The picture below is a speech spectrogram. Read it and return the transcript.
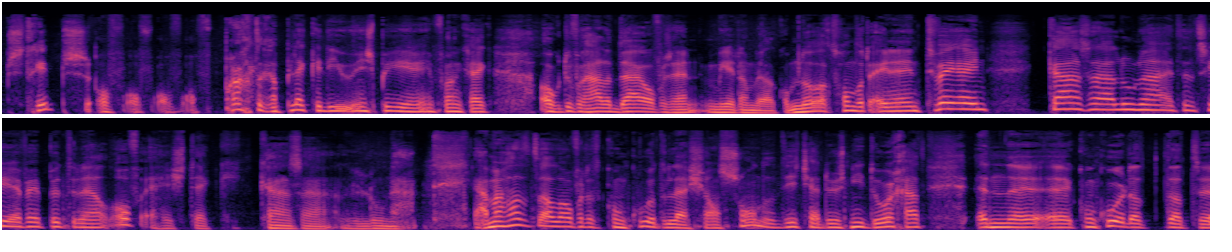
strips of, of, of, of prachtige plekken die u inspireren in Frankrijk. Ook de verhalen daarover zijn meer dan welkom. 0800-1121. casaluna.ncrv.nl of hashtag Casaluna. Ja, maar we hadden het al over dat concours de la chanson... dat dit jaar dus niet doorgaat. Een eh, eh, concours dat, dat eh,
